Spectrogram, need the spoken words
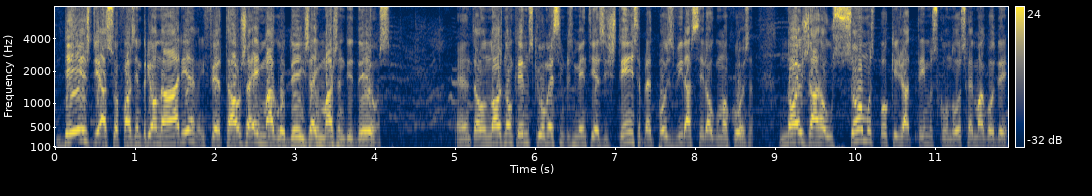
desde a sua fase embrionária e fetal, já é imagodei, já é imagem de Deus. Então nós não queremos que o homem é simplesmente existência para depois vir a ser alguma coisa. Nós já o somos porque já temos conosco a imagodei.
